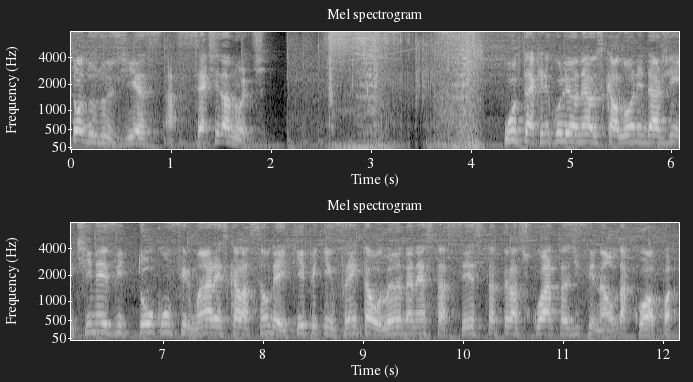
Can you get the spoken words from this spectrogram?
todos os dias às 7 da noite. O técnico Lionel Scaloni da Argentina evitou confirmar a escalação da equipe que enfrenta a Holanda nesta sexta pelas quartas de final da Copa.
